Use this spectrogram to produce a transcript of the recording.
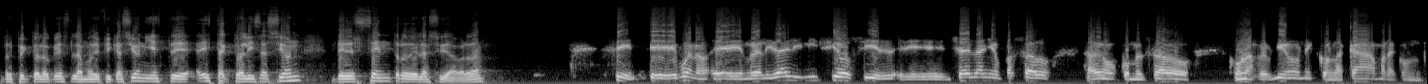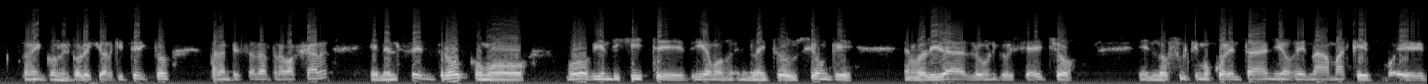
respecto a lo que es la modificación y este, esta actualización del centro de la ciudad, ¿verdad? Sí, eh, bueno, eh, en realidad el inicio, sí, el- eh, ya el año pasado habíamos comenzado con unas reuniones con la Cámara, con, también con el Colegio de Arquitectos, para empezar a trabajar en el centro, como vos bien dijiste, digamos, en la introducción, que en realidad lo único que se ha hecho en los últimos 40 años es nada más que eh,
